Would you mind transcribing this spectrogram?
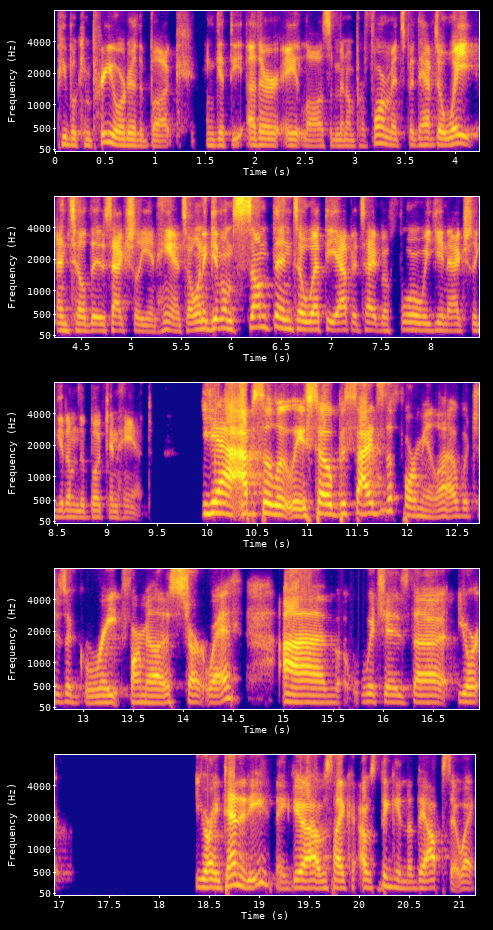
people can pre-order the book and get the other eight laws of minimum performance, but they have to wait until it's actually in hand. So I want to give them something to whet the appetite before we can actually get them the book in hand. Yeah, absolutely. So besides the formula, which is a great formula to start with, um, which is the your your identity. Thank you. I was like, I was thinking that the opposite way.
